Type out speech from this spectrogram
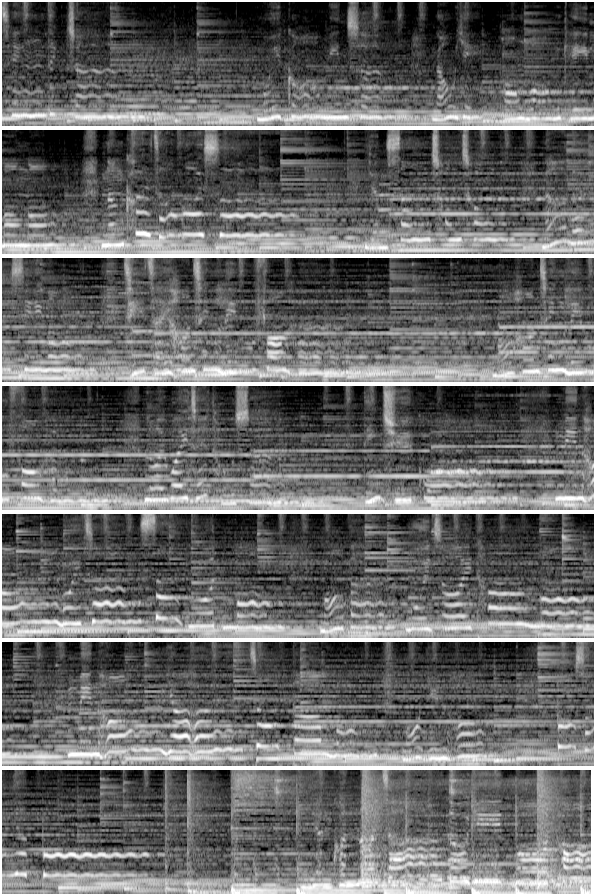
清的像。每个面上偶尔彷徨，期望我能驱走哀伤。人生匆匆，哪里是爱？此际看清了方向，我？看清了方向。来为这途上点曙光，面孔每张生活望，我不会再偷望。面孔也许遭淡忘，我愿可帮上一帮。人群内找到热和烫。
